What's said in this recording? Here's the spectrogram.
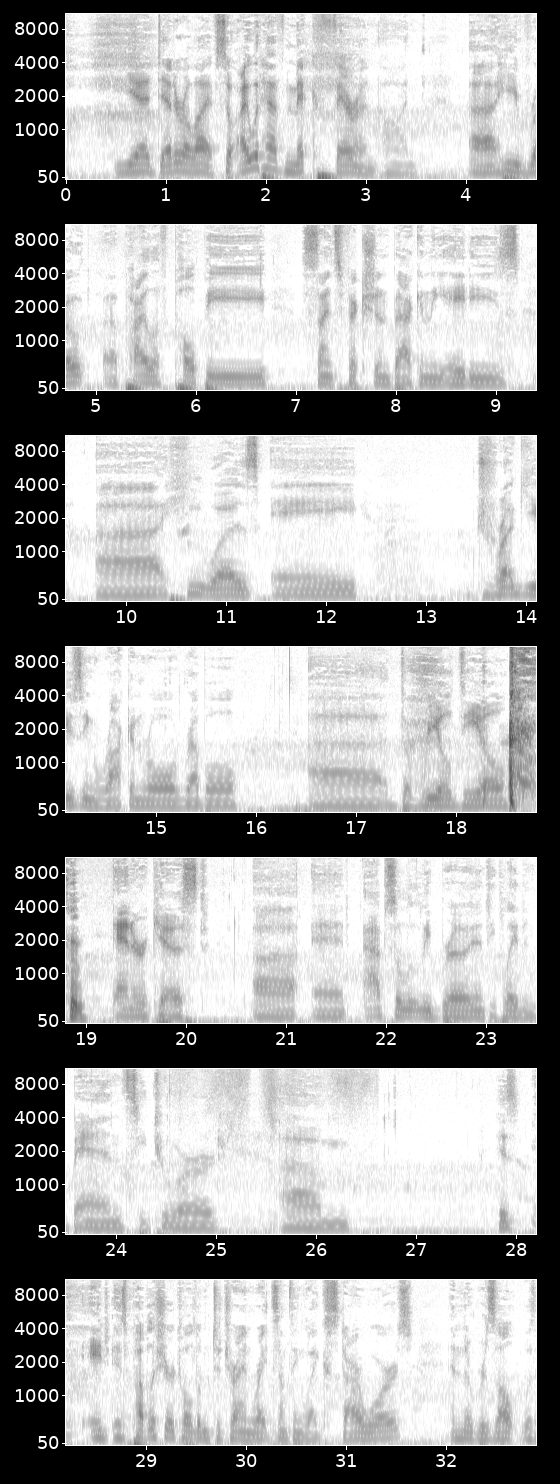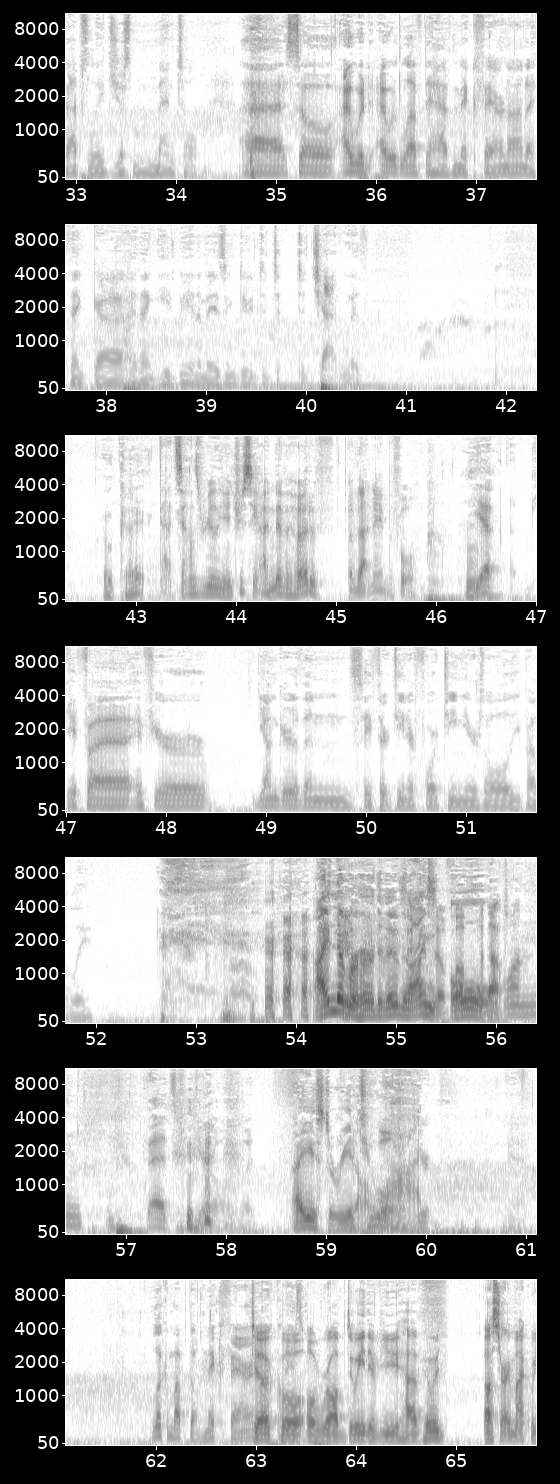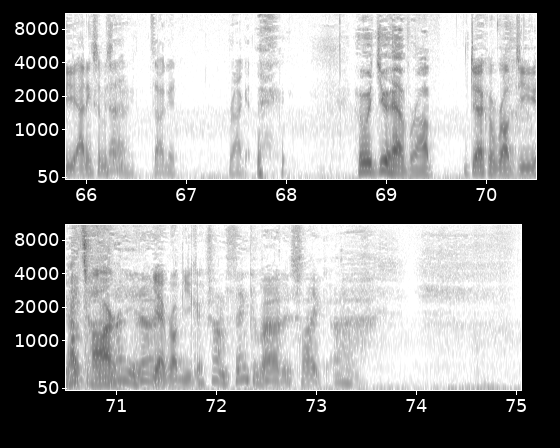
Yeah, dead or alive. So I would have Mick Farren on. Uh, he wrote a pile of pulpy science fiction back in the 80s. Uh, he was a drug using rock and roll rebel, uh, the real deal, anarchist, uh, and absolutely brilliant. He played in bands, he toured. Um, his age, his publisher told him to try and write something like Star Wars, and the result was absolutely just mental. Uh, so I would I would love to have Mick Farren on. I think uh, I think he'd be an amazing dude to, to, to chat with. Okay. that sounds really interesting. I'd never heard of, of that name before. Yeah, if uh, if you're younger than say thirteen or fourteen years old, you probably I never heard of him, and I'm Yourself old. that one. that's you're old, but I used to read a too old. lot. Yeah. Look him up though, Mick Farren. Dyrk or, or Rob, do either of you have. Who would- Oh, sorry, Mike, were you adding something? no, to no, that? it's all good. Rock it. Who would you have, Rob? Dyrk or Rob, do you have. That's hard. You know, Yeah, Rob, you go. I'm trying to think about it. It's like, ah.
